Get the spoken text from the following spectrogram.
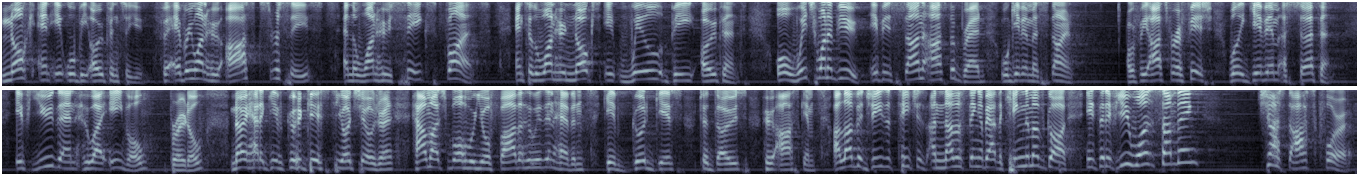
knock and it will be open to you. For everyone who asks receives, and the one who seeks finds. And to the one who knocks, it will be opened. Or which one of you, if his son asks for bread, will give him a stone? Or if he asks for a fish, will he give him a serpent? If you then, who are evil, brutal, know how to give good gifts to your children, how much more will your Father who is in heaven give good gifts to those who ask him? I love that Jesus teaches another thing about the kingdom of God is that if you want something, just ask for it.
